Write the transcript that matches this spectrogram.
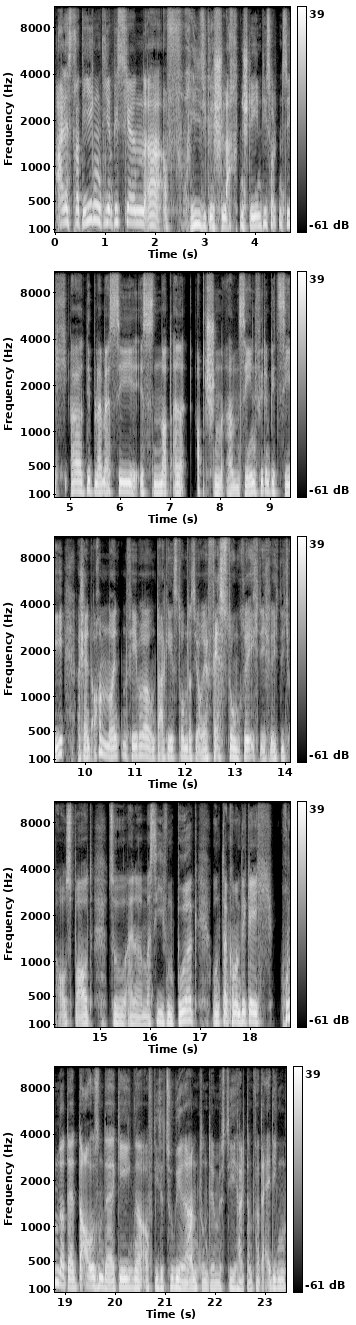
alle Strategen, die ein bisschen äh, auf riesige Schlachten stehen, die sollten sich äh, Diplomacy is not a Option ansehen für den PC. Erscheint auch am 9. Februar und da geht es darum, dass ihr eure Festung richtig, richtig ausbaut zu einer massiven Burg und dann kommen wirklich hunderte, tausende Gegner auf diese zugerannt und ihr müsst sie halt dann verteidigen,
